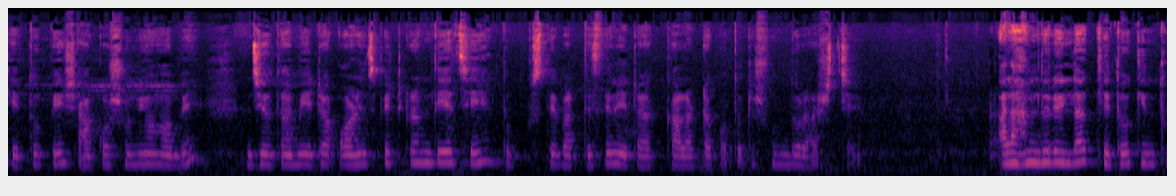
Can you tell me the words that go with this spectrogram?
খেতেও বেশ আকর্ষণীয় হবে। যেহেতু আমি এটা অরেঞ্জ পেটক্রাম দিয়েছি, তো বুঝতে পারতেছেন এটা কালারটা কতটা সুন্দর আসছে। আলহামদুলিল্লাহ, খেতেও কিন্তু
